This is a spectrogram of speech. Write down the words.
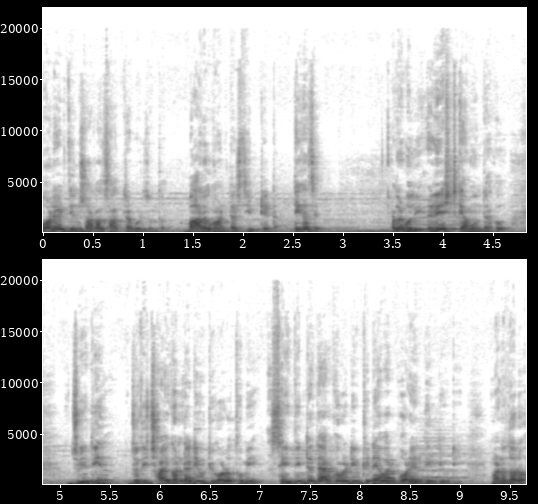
পরের দিন সকাল সাতটা পর্যন্ত, বারো ঘণ্টার শিফট এটা, ঠিক আছে? এবার বলি রেস্ট কেমন দেখো? যেদিন, যদি ছয় ঘণ্টা ডিউটি করো তুমি, সেই দিনটাতে আর কোনো ডিউটি নেই, আবার পরের দিন ডিউটি মানে ধরো,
